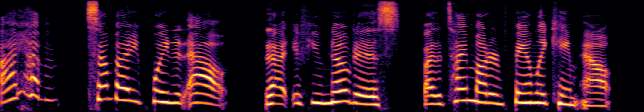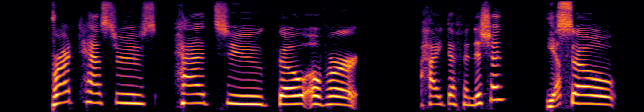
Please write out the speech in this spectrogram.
I have somebody pointed out that if you notice, by the time Modern Family came out, broadcasters had to go over high definition. Yep. So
